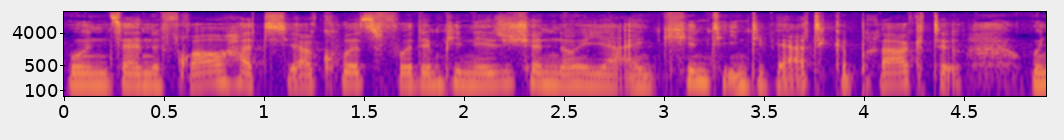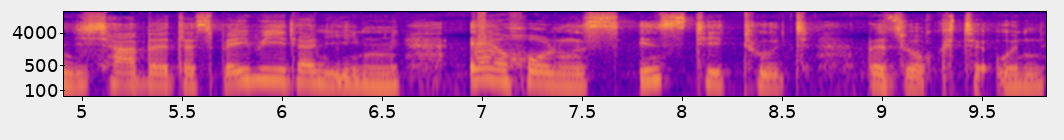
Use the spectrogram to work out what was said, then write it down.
und seine Frau hat ja kurz vor dem chinesischen Neujahr ein Kind in die Welt gebracht und ich habe das Baby dann im Erholungsinstitut besucht und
